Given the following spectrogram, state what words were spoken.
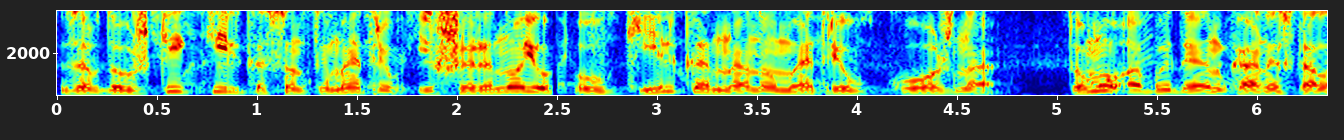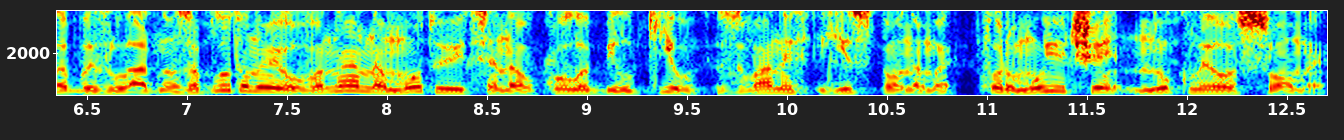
завдовжки кілька сантиметрів і шириною в кілька нанометрів кожна. Тому, аби ДНК не стала безладно заплутаною, вона намотується навколо білків, званих гістонами, формуючи нуклеосоми.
